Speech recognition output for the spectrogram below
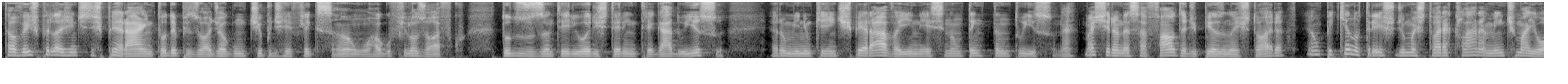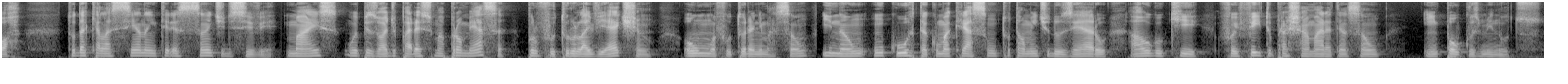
Talvez pela gente esperar em todo episódio algum tipo de reflexão ou algo filosófico. Todos os anteriores terem entregado isso, era o mínimo que a gente esperava e nesse não tem tanto isso, né? Mas tirando essa falta de peso na história, é um pequeno trecho de uma história claramente maior. Toda aquela cena interessante de se ver. Mas o episódio parece uma promessa para o futuro live action ou uma futura animação e não um curta com uma criação totalmente do zero, algo que foi feito para chamar a atenção em poucos minutos.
